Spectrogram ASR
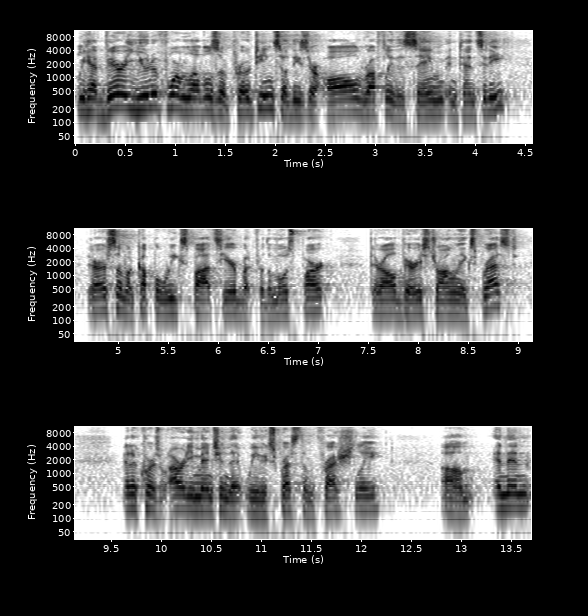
we have very uniform levels of protein, so these are all roughly the same intensity. There are some a couple weak spots here, but for the most part, they're all very strongly expressed. And of course, I already mentioned that we've expressed them freshly. Um, and then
